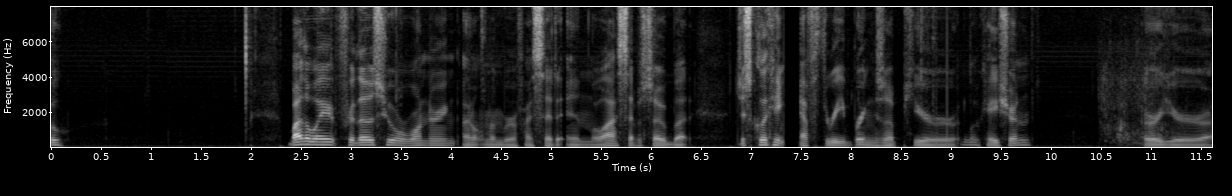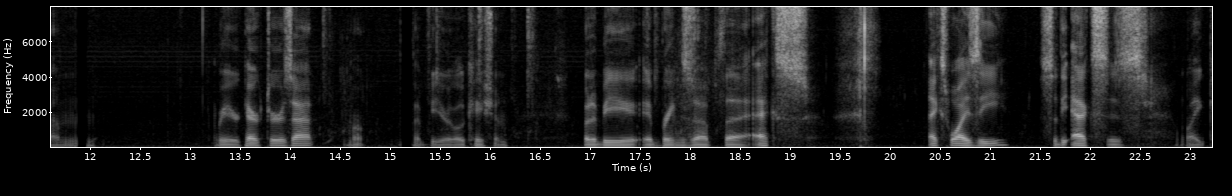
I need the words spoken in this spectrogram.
Ooh. By the way, for those who are wondering, I don't remember if I said it in the last episode, but just clicking F3 brings up your location, or your, um, where your character is at. Well, that'd be your location. But it'd be, it brings up the X, XYZ, so the X is, like,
